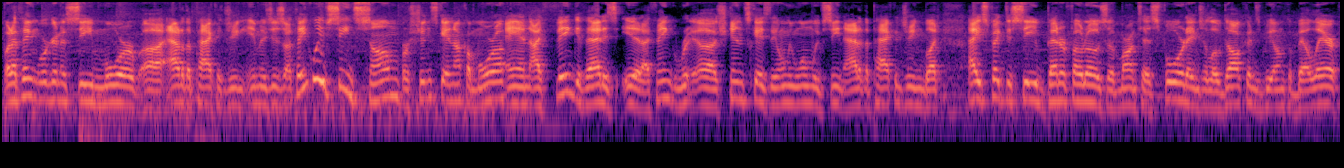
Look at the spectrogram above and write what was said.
but I think we're going to see more uh, out-of-the-packaging images. I think we've seen some for Shinsuke Nakamura, and I think that is it. I think uh, Shinsuke is the only one we've seen out of the packaging, but I expect to see better photos of Montez Ford, Angelo Dawkins, Bianca Belair,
